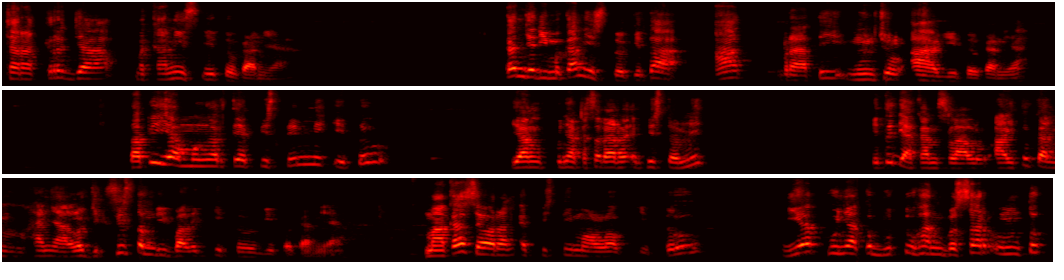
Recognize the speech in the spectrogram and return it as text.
cara kerja mekanis itu kan ya. Kan jadi mekanis tuh kita A berarti muncul A gitu kan ya. Tapi yang mengerti epistemik itu yang punya kesadaran epistemik itu dia akan selalu ah itu kan hanya logic system di balik itu gitu kan ya. Maka seorang epistemolog itu dia punya kebutuhan besar untuk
